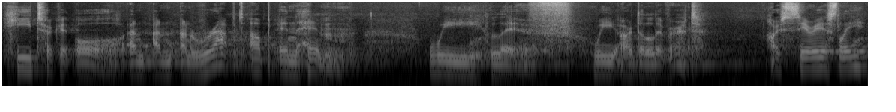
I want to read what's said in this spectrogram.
He took it all and, and, and wrapped up in Him we live, we are delivered. How seriously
